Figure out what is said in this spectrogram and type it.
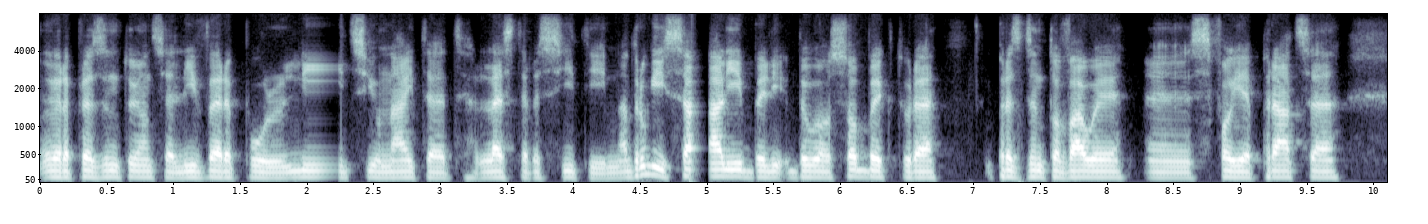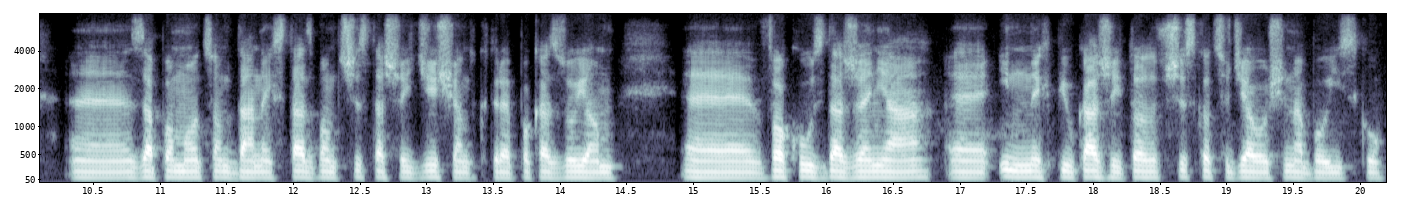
reprezentujące Liverpool, Leeds United, Leicester City. Na drugiej sali byli, były osoby, które prezentowały e, swoje prace e, za pomocą danych StatsBomb 360, które pokazują wokół zdarzenia innych piłkarzy i to wszystko, co działo się na boisku.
